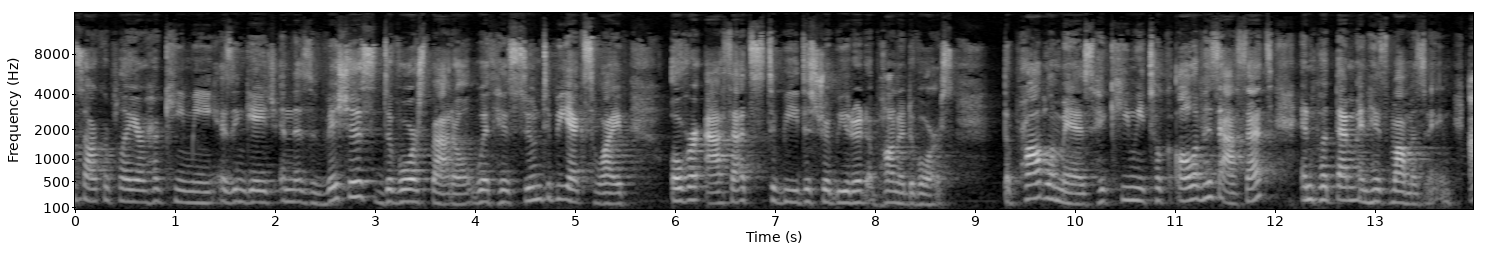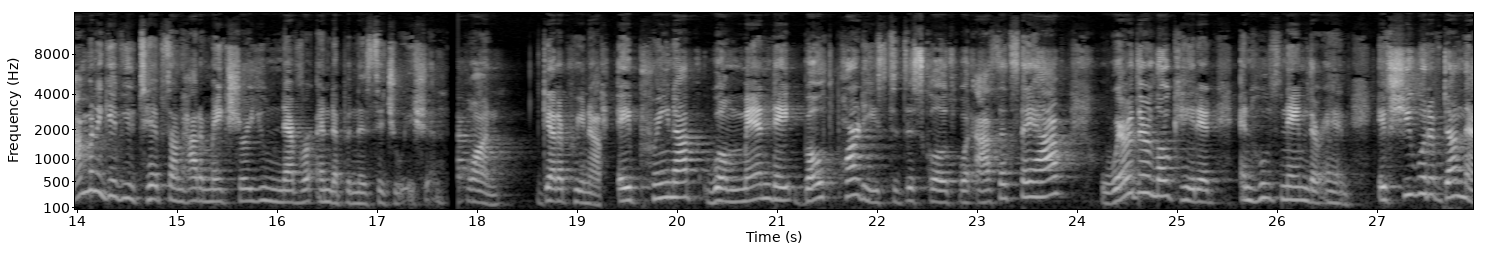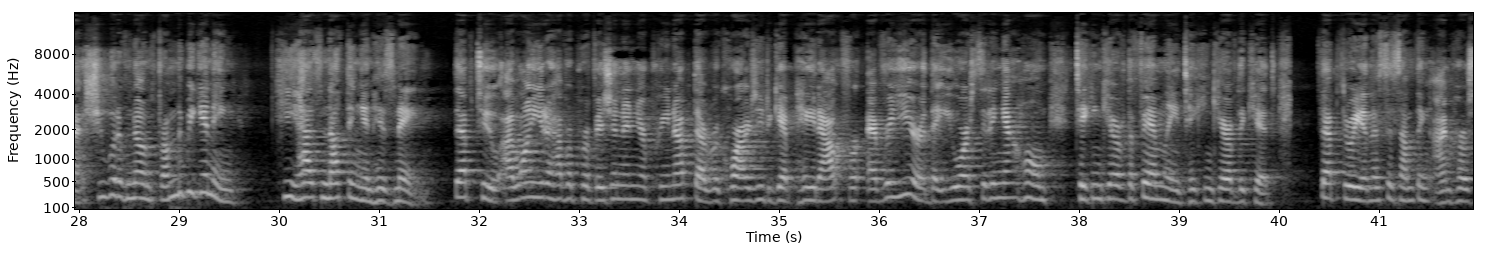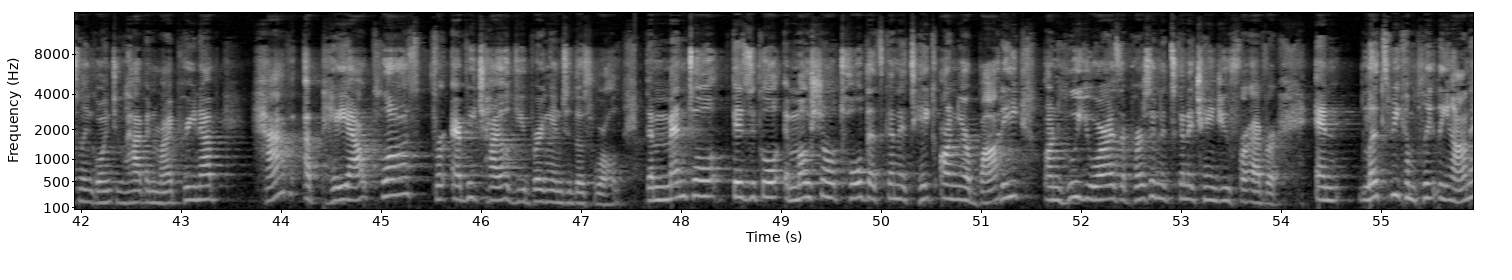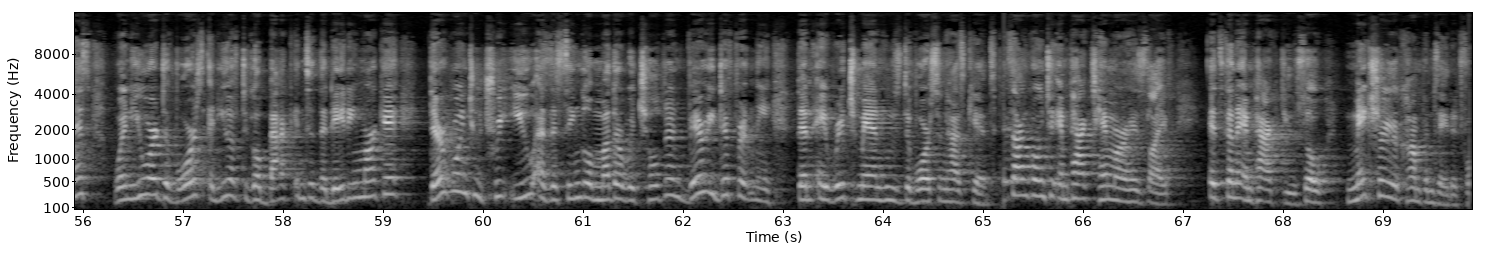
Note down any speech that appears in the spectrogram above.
Soccer player Hakimi is engaged in this vicious divorce battle with his soon to be ex wife over assets to be distributed upon a divorce. The problem is Hakimi took all of his assets and put them in his mama's name. I'm going to give you tips on how to make sure you never end up in this situation. Step one, get a prenup. A prenup will mandate both parties to disclose what assets they have, where they're located, and whose name they're in. If she would have done that, she would have known from the beginning he has nothing in his name. Step two, I want you to have a provision in your prenup that requires you to get paid out for every year that you are sitting at home taking care of the family taking care of the kids. Step three, and this is something I'm personally going to have in my prenup, have a payout clause for every child you bring into this world. The mental, physical, emotional toll that's going to take on your body, on who you are as a person, it's going to change you forever. And let's be completely honest, when you are divorced and you have to go back into the dating market, they're going to treat you as a single mother with children very differently than a rich man who's divorced and has kids. It's not going to impact him or his life. It's going to impact you. So make sure you're compensated for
